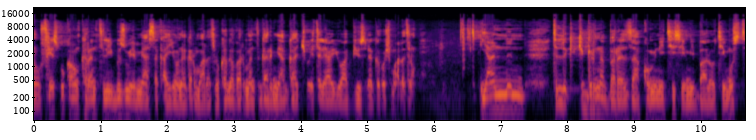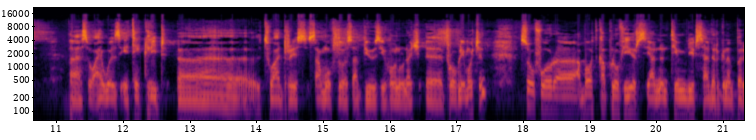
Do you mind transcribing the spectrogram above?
ነው ፌስቡክ አሁን currently ብዙ የሚያሰቃየው ነገር ማለት ነው። ከ government ጋር የሚያጋጨው የተለያዩ abuse ነገሮች ማለት ነው። ያንን ትልቅ ችግር ነበረ እዛ communities የሚባለው team ውስጥ Uh, so I was a tech lead uh, to address some of those abuse የሆኑ problem ኦችን so for about couple of years ያንን team lead ሳደርግ ነበር።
